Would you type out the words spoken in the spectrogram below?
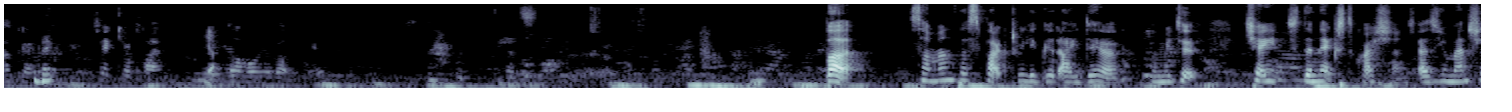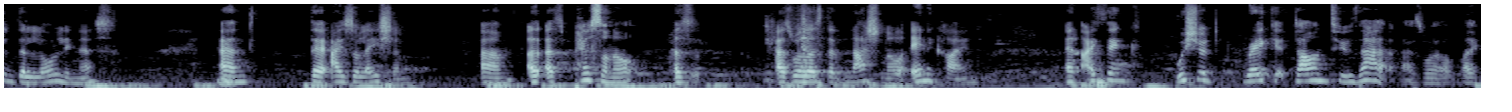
Okay. Okay. Take your time. Yeah. Don't worry about me. That's. But Samantha sparked really good idea for me to change the next questions. As you mentioned, the loneliness and the isolation, um, as personal as as well as the national, any kind. And I think we should break it down to that as well, like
